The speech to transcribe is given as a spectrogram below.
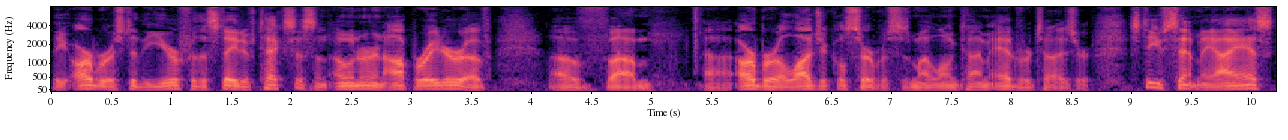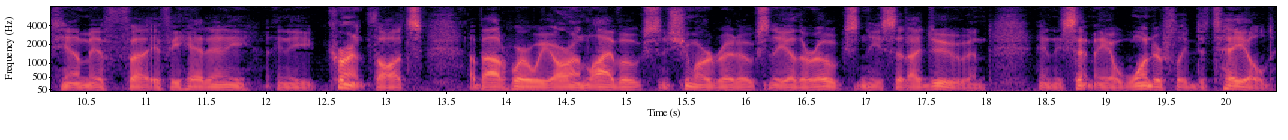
the arborist of the year for the state of Texas and owner and operator of, of, um, uh, Arborilogical Services, my longtime advertiser. Steve sent me. I asked him if uh, if he had any any current thoughts about where we are on live oaks and Shumard red oaks and the other oaks, and he said I do, and and he sent me a wonderfully detailed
